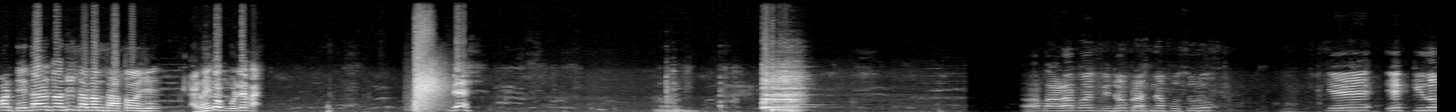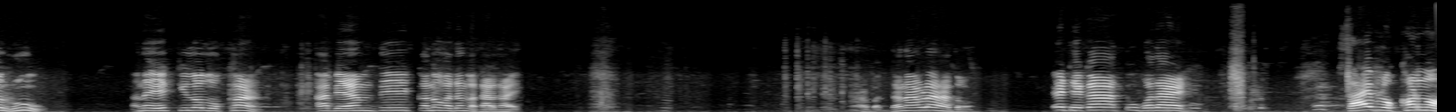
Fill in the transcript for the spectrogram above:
પણ તે દાડે ચોથી જન્મ થતો હશે. હજી તો બોલે ભાઈ બેસ હવે બાળકો એક બીજો પ્રશ્ન પૂછું કે એક કિલો રૂ અને એક કિલો લોખંડ આ બેથી કનો વજન વધારે થાય? હા બધાને આવડે હા તો. એ ઠેકા તું બધા સાહેબ લોખંડ નો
